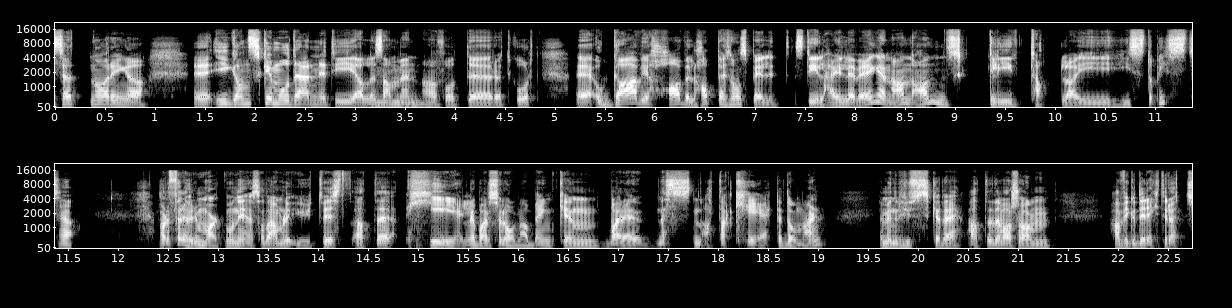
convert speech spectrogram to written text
17-åringer eh, i ganske moderne tid, alle sammen, har fått eh, rødt kort. Eh, og Gavi har vel hatt en sånn spillestil hele veien. Han, han sklitakla i hist og pist. Ja. Var det for øvrig Mark Moniesa da han ble utvist, at hele Barcelona-benken bare nesten attakkerte dommeren? Jeg mener, huske det. At det var sånn Han fikk jo direkte rødt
